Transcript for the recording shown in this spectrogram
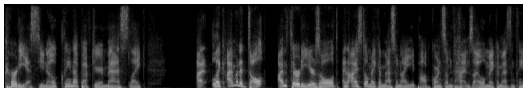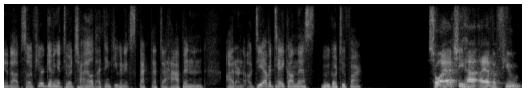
courteous. You know, clean up after your mess. Like, I like I'm an adult. I'm 30 years old, and I still make a mess when I eat popcorn. Sometimes I will make a mess and clean it up. So if you're giving it to a child, I think you can expect that to happen. And I don't know. Do you have a take on this? Do we go too far? So I actually have I have a few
